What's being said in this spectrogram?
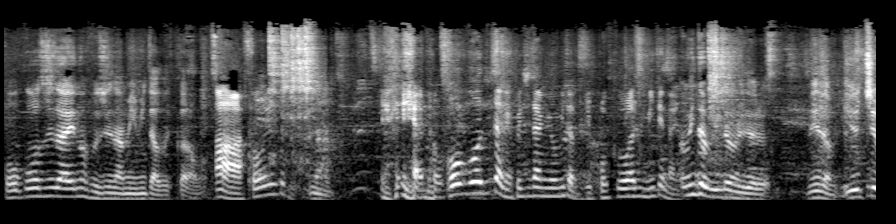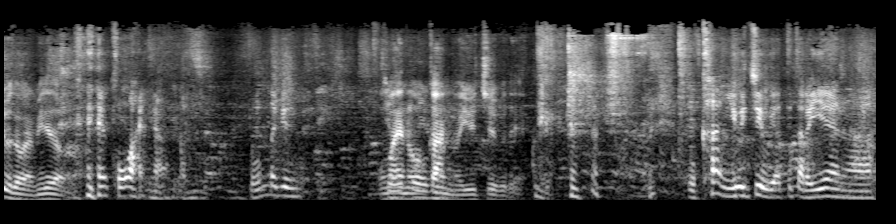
高校時代の藤波見た時から思ってたああそういうことです いやでも高校時代に藤波を見た時僕は見てない。うん見てる見てる見てる。見てた YouTube とかで見てたか 怖いな。どんだけらお前のおかんの YouTube で。おかん YouTube やってたら嫌やな。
